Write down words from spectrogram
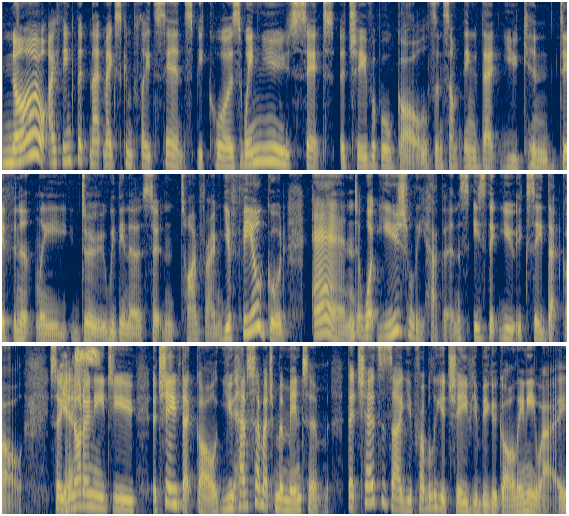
No, I think that that makes complete sense because when you set achievable goals and something that you can definitely do within a certain time frame, you feel good and what usually happens is that you exceed that goal. So you not only do you achieve that goal, you have so much momentum that chances are you probably achieve your bigger goal anyway.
